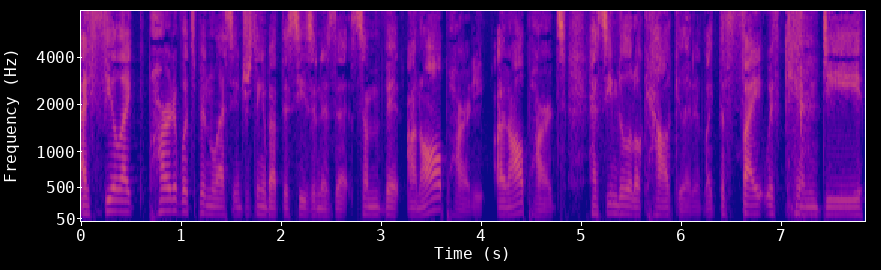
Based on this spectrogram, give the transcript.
I feel like part of what's been less interesting about this season is that some of it on all party on all parts has seemed a little calculated, like the fight with Kim D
